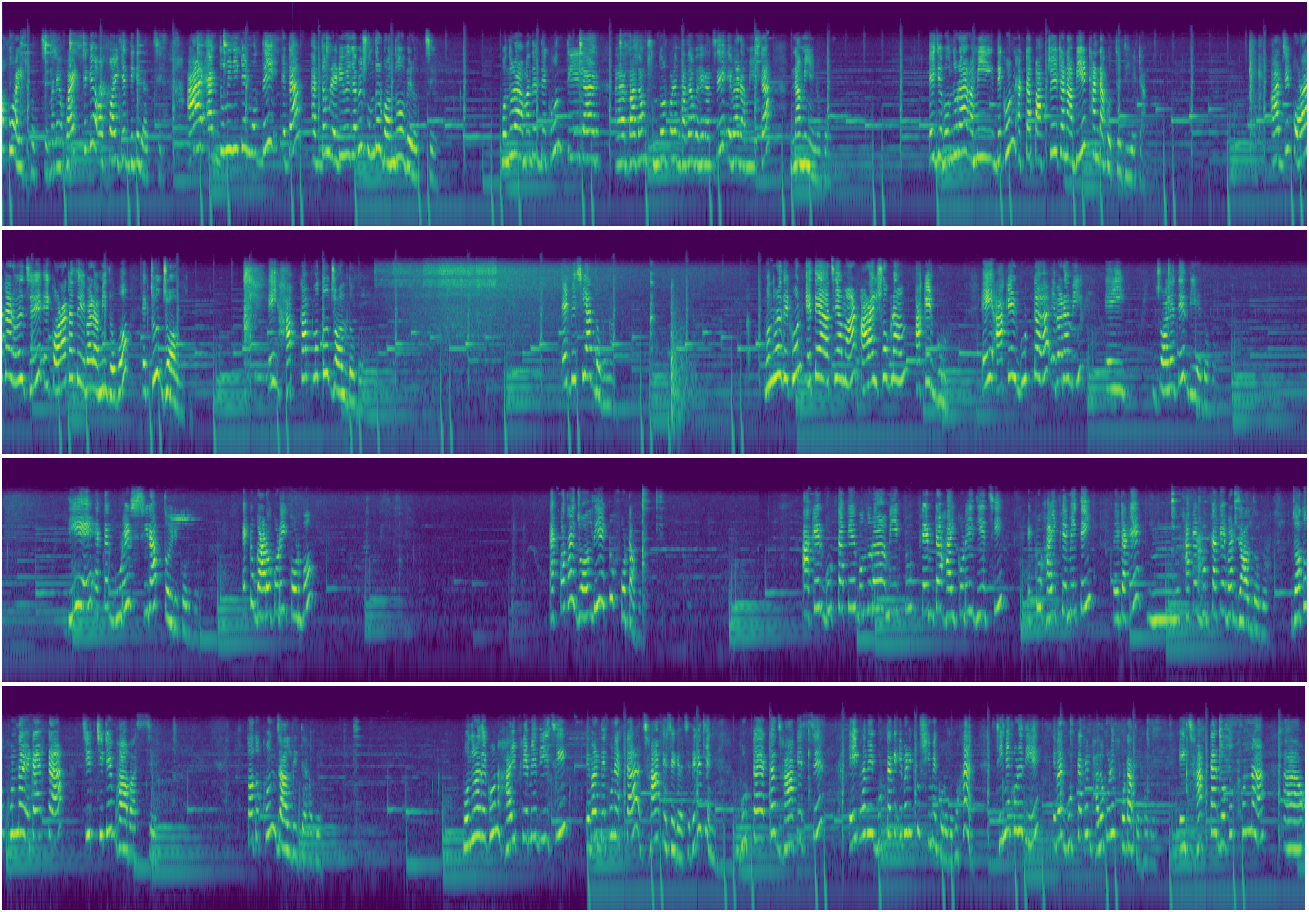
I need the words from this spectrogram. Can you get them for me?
অফ হোয়াইট হচ্ছে মানে হোয়াইট থেকে অফ হোয়াইটের দিকে যাচ্ছে। আর এক দু মিনিটের মধ্যেই এটা একদম রেডি হয়ে যাবে, সুন্দর গন্ধও বেরোচ্ছে। বন্ধুরা, আমাদের দেখুন, তিল আর বাদাম সুন্দর করে ভাজা হয়ে গেছে, এবার আমি এটা নামিয়ে নেব। এই যে বন্ধুরা, আমি দেখুন, একটা পাত্রে এটা নাবিয়ে ঠান্ডা করতে দিই এটা। আর যে কড়াটা রয়েছে, এই কড়াটাতে এবার আমি দেবো একটু জল। এই হাফ কাপ মতো জল দেবো। এর বেশি আর দেবো না। বন্ধুরা দেখুন, এতে আছে আমার আড়াইশো গ্রাম আখের গুড়। এই আখের গুড়টা এবার আমি এই জলেতে দিয়ে দেবো। দিয়ে একটা গুড়ের সিরাপ তৈরি করব। একটু গাঢ় করেই করব। এক কথায় জল দিয়ে একটু ফোটাবো। আখের গুড়টাকে বন্ধুরা আমি একটু ফ্লেমটা হাই করেই দিয়েছি। একটু হাই ফ্লেমেতেই এটাকে আখের গুড়টাকে এবার জাল দেবো। যতক্ষণ না এটা একটা চিটচিটে ভাব আসছে, ততক্ষণ জাল দিতে হবে। বন্ধুরা দেখুন, হাই ফ্লেমে দিয়েছি। এবার দেখুন একটা ঝাঁক এসে গেছে, দেখেছেন? গুড়টা একটা ঝাঁক এসছে। এইভাবে গুড়টাকে এবার একটু সিমে করে দেবো হ্যাঁ? সিমে করে দিয়ে এবার গুড়টাকে ভালো করে ফোটাতে হবে। এই ঝাঁকটা যতক্ষণ না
